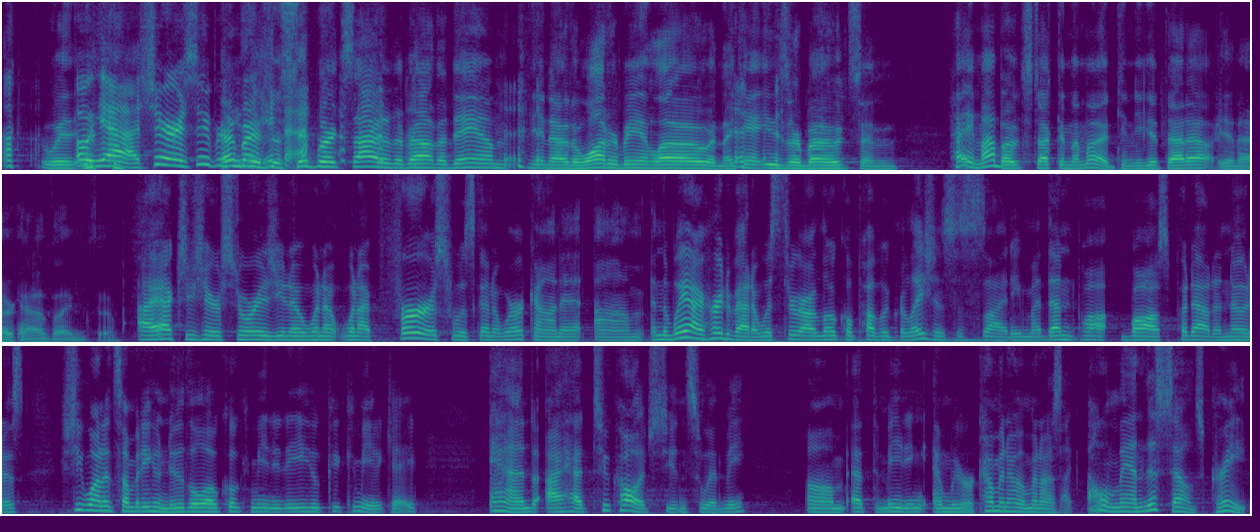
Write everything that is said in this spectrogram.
with? Oh yeah, sure, super. Everybody's easy. just super excited about the dam, you know, the water being low and they can't use their boats and hey, my boat's stuck in the mud. Can you get that out? You know, kind of thing. So I actually share stories. You know, when I when I first was going to work on it, um, and the way I heard about it was through our local public relations society. My then po- boss put out a notice. She wanted somebody who knew the local community who could communicate, and I had two college students with me um, at the meeting, and we were coming home, and I was like, "Oh man, this sounds great."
